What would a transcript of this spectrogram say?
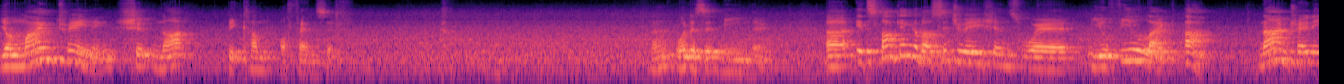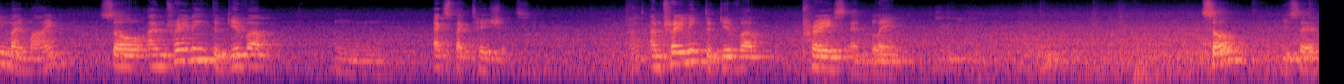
your mind training should not become offensive. Huh? What does it mean there? Uh, it's talking about situations where you feel like, ah, now I'm training my mind, so I'm training to give up um, expectations. I'm training to give up praise and blame. So, you say,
